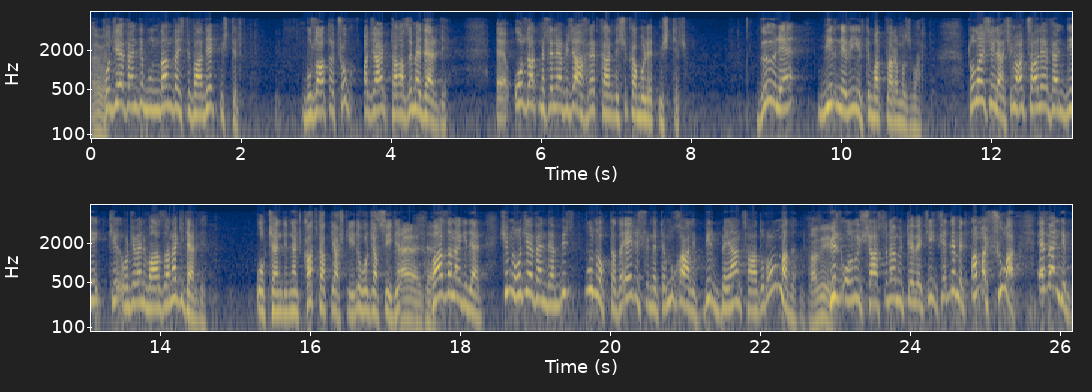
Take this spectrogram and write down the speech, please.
evet. Hoca Efendi bundan da istifade etmiştir. Bu zata çok acayip tazim ederdi. E, o zat mesela bizi ahiret kardeşi kabul etmiştir. Böyle bir nevi irtibatlarımız var. Dolayısıyla şimdi Hacı Salih Efendi ki Hoca Efendi vaazlarına giderdi. O kendinden kat kat yaşlıydı, hocasıydı. Evet, evet. Vaazlarına giderdi. Şimdi Hoca Efendi'den biz bu noktada ehl sünnete muhalif bir beyan sadır olmadı. Tabii. Biz onun şahsına müteveccih hiçbir şey demedik. Ama şu var. Efendim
